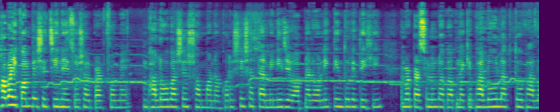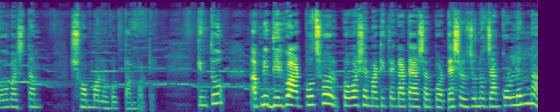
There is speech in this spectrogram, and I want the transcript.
সবাই কম বেশি চিনে সোশ্যাল প্ল্যাটফর্মে ভালোবাসে, সম্মানও করে। সেই সাথে আমি নিজেও আপনার অনেক দিন ধরে দেখি, আমার পার্সোনাল ভাবে আপনাকে ভালোও লাগতো, ভালোবাসতাম, সম্মানও করতাম বটে। কিন্তু আপনি দীর্ঘ আট বছর প্রবাসের মাটিতে কাটায় আসার পর দেশের জন্য যা করলেন না,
